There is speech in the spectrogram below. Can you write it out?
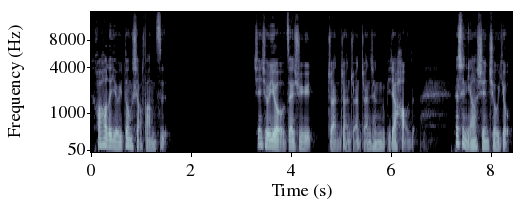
好好的有一栋小房子，先求有，再去转转转转成比较好的。但是你要先求有，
